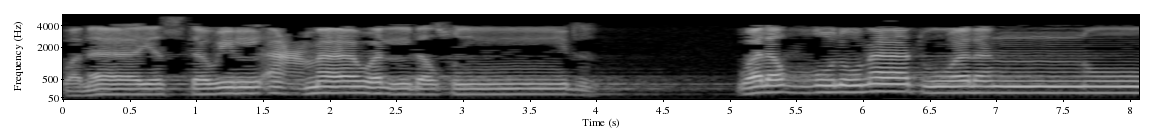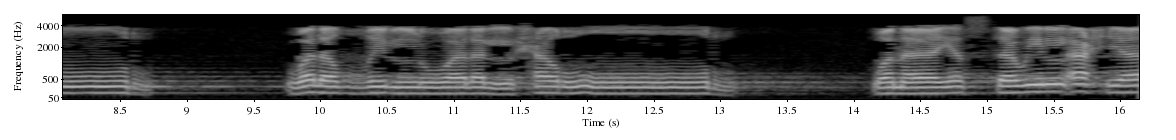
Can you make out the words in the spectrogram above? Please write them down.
وَمَا يَسْتَوِي الْأَعْمَى وَالْبَصِيرُ وَلَا الظُّلُمَاتُ وَلَا النُّورُ وَلَا الظِّلُّ وَلَا الْحَرُورُ وَمَا يَسْتَوِي الْأَحْيَاءُ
